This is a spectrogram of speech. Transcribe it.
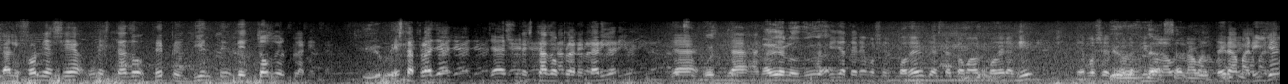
California sea un estado dependiente de todo el planeta. Esta playa ya es un estado planetario, ya, aquí, ya tenemos el poder, ya está tomado el poder aquí, hemos establecido la, bandera amarilla,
